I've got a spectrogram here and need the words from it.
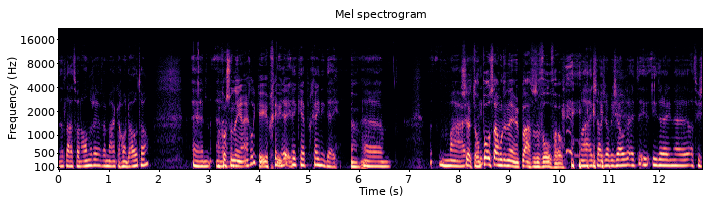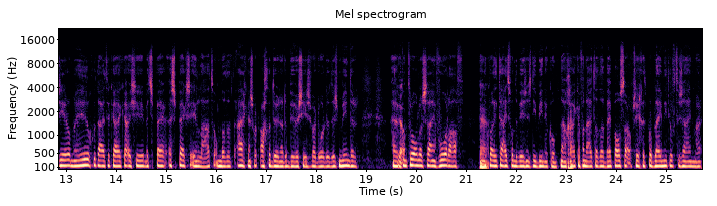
dat laten we aan anderen. We maken gewoon de auto. En, Wat kost zo'n ding eigenlijk? Je hebt geen idee? Ik heb geen idee. Uh, maar zou ik toch een Polestar moeten nemen in plaats van een Volvo? Maar ik zou sowieso het, iedereen uh, adviseren om heel goed uit te kijken als je met spe specs inlaat. Omdat het eigenlijk een soort achterdeur naar de beurs is. Waardoor er dus minder uh, controllers zijn vooraf. De kwaliteit van de business die binnenkomt. Nou ga ik ervan uit dat dat bij Polestar op zich het probleem niet hoeft te zijn. Maar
